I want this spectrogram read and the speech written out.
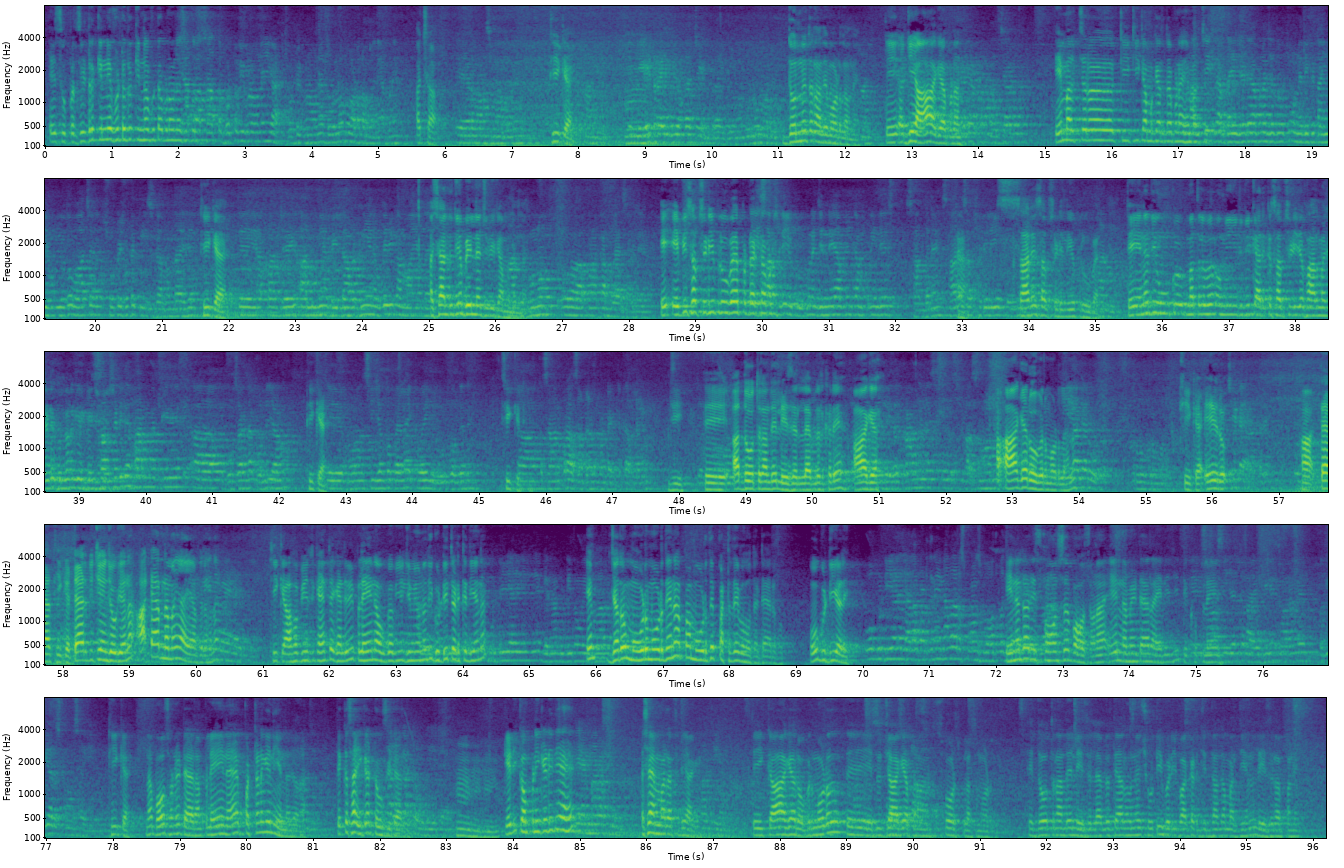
ਇਹ ਸੁਪਰ ਸੀਡਰ ਕਿੰਨੇ ਫੁੱਟ ਤੋਂ ਕਿੰਨਾ ਫੁੱਟ ਬਣਾਉਣਾ ਸੁਪਰ? ਆਪਾਂ 7 ਫੁੱਟ ਵੀ ਬਣਾਉਣੇ ਜਾਂ 8 ਫੁੱਟ ਵੀ ਬਣਾਉਣੇ ਦੋਨੋਂ ਮਾਡਲ ਆਉਂਦੇ ਨੇ ਆਪਣੇ। ਅੱਛਾ। ਇਹ ਐਡਵਾਂਸ ਮਾਡਲ ਨੇ। ਠੀਕ ਹੈ। ਹਾਂਜੀ। ਇਹ ਗੇਅਰ ਡਰਾਈਵ ਵੀ ਆਉਂਦਾ ਚੇਨ ਡਰਾਈਵ ਵੀ ਆਉਂਦਾ ਦੋਨੋਂ ਮਾਡਲ ਦੋਨੇ ਤਰ੍ਹਾਂ ਦੇ ਮਾਡਲ ਆਉਣੇ ਤੇ ਅੱਗੇ ਆ ਆ ਗਿਆ ਆਪਣਾ। ਇਹ ਮਲਚਰ ਕੀ ਕੀ ਕੰਮ ਕਰਦਾ ਆਪਣਾ ਇਹ ਮਲਚਰ ਕਰਦਾ ਜੀ ਜਿਹੜੇ ਆਪਣਾ ਜਦੋਂ ਝੋਨੇ ਦੀ ਕਟਾਈ ਹੋ ਗਈ ਉਹ ਤੋਂ ਬਾਅਦ ਚ ਛੋਟੇ ਛੋਟੇ ਪੀਸ ਕਰ ਦਿੰਦਾ ਇਹ। ਠੀਕ ਹੈ। ਤੇ ਆਪਾਂ ਜੇ ਆਲੂ ਦੀਆਂ ਬੇਲਾਂ ਵੱਢਣੀਆਂ ਨੇ ਉਹਦੇ ਵੀ ਕੰਮ ਆ ਜਾਂਦਾ। ਹੈ। ਅੱਛਾ ਆਲੂ ਦੀਆਂ ਬੇਲਣੇ ਚ ਵੀ ਕੰਮ ਦਿੰਦਾ ਦੋਨੋਂ ਆਪਣਾ ਕੰਮ ਲੈ ਸਕਦੇ ਇਹ ਇਹ ਵੀ ਸਬਸਿਡੀ ਅਪਰੂਵ ਹੈ ਪ੍ਰੋਡਕਟ ਆਪਣਾ? ਸਬਸਿਡੀ ਅਪਰੂਵ ਨੇ ਜਿੰਨੇ ਆਪਣੀ ਕੰਪਨੀ ਦੇ ਸੰਦ ਨੇ ਸਾਰੇ। ਸਬਸਿਡੀ ਲਈ approved ਨੇ। ਸਾਰੇ ਸਬਸਿਡੀ ਲਈ ਅਪਰੂਵ ਹੈ। ਹਾਂਜੀ। ਤੇ ਇਹਨਾਂ ਦੀ ਊਂ ਕੋਈ ਮਤਲਬ ਉਮੀਦ ਵੀ ਕਰਕੇ ਸਬਸਿਡੀ ਦੇ ਫਾਰਮ ਆ ਜਿਹੜੇ ਖੁੱਲਣਗੇ ਅੱਗੇ ਜਿਵੇਂ- ਸਬਸਿਡੀ ਦੇ ਫਾਰਮ ਅੱਗੇ ਅਹ, ਹੋ ਸਕਦਾ ਖੁੱਲ ਜਾਣ। ਠੀਕ ਹੈ। ਤੇ ਹੁਣ ਸੀਜ਼ਨ ਤੋਂ ਪਹਿਲਾਂ ਇੱਕ ਵਾਰੀ ਜ਼ਰੂਰ ਖੁੱਲਦੇ ਨੇ ਠੀਕ ਹੈ। ਤਾਂ ਕਿਸਾਨ ਭਰਾ ਸਾਡੇ ਨਾਲ ਕੰਟੈਕਟ ਕਰ ਲੈਣ। ਜੀ ਤੇ ਆ ਦੋ ਤਰ੍ਹਾਂ ਦੇ ਲੇਜ਼ਰ ਲੈਵਲਰ ਖੜੇ ਆ। ਆਹ ਆ ਗਿਆ। ਲੇਜ਼ਰ ਕਰਾਉਣ ਦੇ ਪਲੱਸ ਮਾਡਲ ਆ ਆ ਗਿਆ ਰੋਵਰ ਮਾਡਲ ਹੈ ਨਾ? ਆ ਗਿਆ ਰੋਵਰ ਮਾਡਲ ਠੀਕ ਹੈ ਇਹ ਰੋ- ਛੇ ਟਾਇਰ। ਹਾਂ ਟਾਇਰ ਠੀਕ ਹੈ। ਟਾਇਰ ਵੀ ਚੇਂਜ ਹੋ ਗਿਆ ਨਾ। ਆ ਟਾਇਰ ਨਵਾਂ ਹੀ ਆਇਆ ਫਿਰ ਹਨਾ? ਆਏ। ਠੀਕ ਹੈ ਆਹੋ ਵੀ ਕਹਿੰਦੇ ਕਹਿੰਦੇ ਵੀ ਪਲੇਨ ਆਊਗਾ ਵੀ ਜਿਵੇਂ ਉਹਨਾਂ ਦੀ ਗੁੱਡੀ ਤੜਕਦੀ ਹੈ ਨਾ। ਇਹ ਜਦੋਂ ਮੋੜ ਮੋੜਦੇ ਆ ਨਾ ਆਪਾਂ ਮੋੜ ਤੇ ਪੱਟਦੇ ਬਹੁਤ ਆ ਟਾਇਰ ਉਹ। ਉਹ ਗੁੱਡੀ ਵਾਲੇ। ਉਹ ਗੁੱਡੀ ਵਾਲੇ ਜ਼ਿਆਦਾ ਪੜਦੇ ਨੇ ਇਹਨਾਂ ਦਾ ਰਿਸਪੌਂਸ ਬਹੁਤ ਵਧੀਆ ਇਹਨਾਂ ਦਾ ਰਿਸਪੌਂਸ ਬਹੁਤ ਸੋਹਣਾ। ਇਹ ਨਵੇਂ ਟਾਇਰ ਆਏ ਨੇ ਜੀ ਦੇਖੋ ਪਲੇਨ ਵਧੀਆ ਰਿਸਪੌਂਸ ਆਈ ਹੈ। ਠੀਕ ਹੈ। ਨਾ ਬਹੁਤ ਸੋਹਣੇ ਟਾਇਰ ਆ ਪਲੇਨ ਹੈ ਪੱਟਣਗੇ ਨਹੀਂ ਇੰਨਾ ਜ਼ਿਆਦਾ। ਤੇ ਕਸਾਈ ਘੱਟ ਹੋਊਗੀ ਟਾਇਰ। ਹੂੰ ਹੂੰ ਹੂੰ। ਕਿਹੜੀ ਕੰਪਨੀ ਕਿਹੜੀ ਦੀ ਹੈ ਇਹ? ਐਮਆਰਐਫ ਅੱਛਾ ਐਮਆਰਐਫ ਦੇ ਆ ਗਏ। ਤੇ ਇੱਕ ਆ ਆ ਗਿਆ ਰੋਬਰ ਮਾਡਲ ਤੇ ਦੂਜਾ ਆ ਗਿਆ ਆਪਣਾ ਸਪੋਰਟਸ ਪਲੱਸ ਮਾਡਲ ਤੇ ਦੋ ਤਰ੍ਹਾਂ ਦੇ ਲੇਜ਼ਰ ਲੈਵਲ ਤਿਆਰ ਹੋਣੇ ਛੋਟੀ ਬੜੀ ਬਾਕਟ ਜਿੱਦਾਂ ਦਾ ਮਰਜ਼ੀ ਹੈ ਨਾ ਲੇਜ਼ਰ ਆਪਾਂ ਨੇ।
